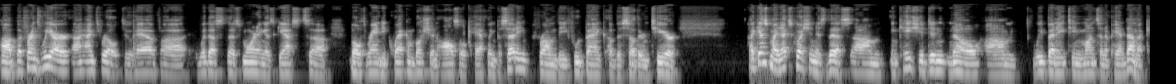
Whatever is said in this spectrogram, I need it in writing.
uh, but friends, we are. I, am thrilled to have uh, with us this morning as guests uh, both Randi Quakenbush and also Kathleen Pasetty from the Food Bank of the Southern Tier. I guess my next question is this: um, in case you didn't know. Um, we've been 18 months in a pandemic.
